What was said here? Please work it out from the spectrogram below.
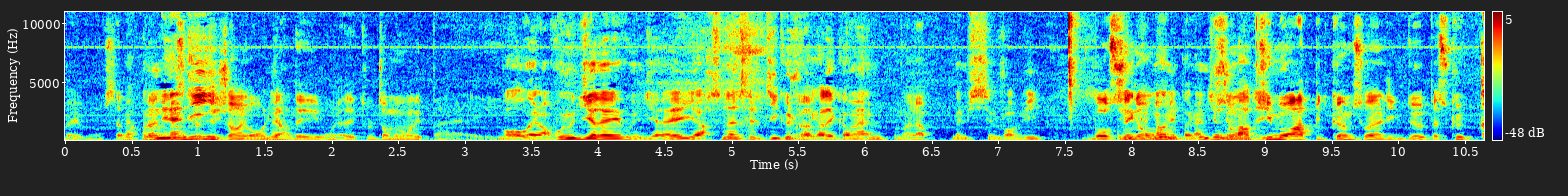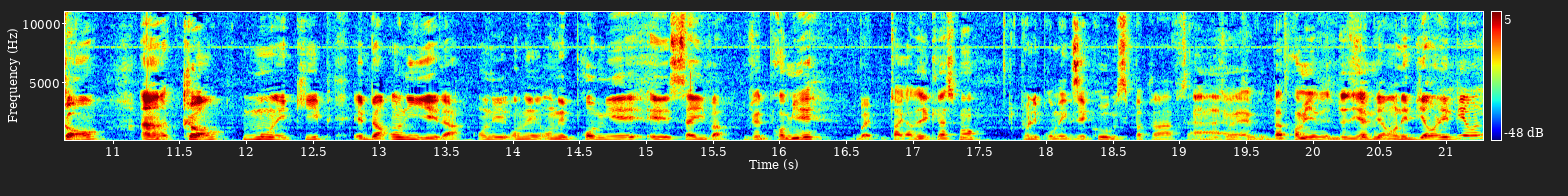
Bah, ils vont savoir pas, parce que lundi. les gens ils vont regarder, ils vont regarder tout le temps, mais on n'est pas. Bon, ouais, alors vous nous direz, vous nous direz, il y a Arsenal Celtic que je vais regarder quand même, Voilà. même si c'est aujourd'hui. Bon, sinon, non, on n'est pas lundi, on est un petit mot rapide quand même sur la Ligue 2, parce que quand, hein, quand, mon équipe, eh ben on y est là. On est, on est, on est premier et ça y va. Vous êtes premier Ouais. T'as regardé le classement? On est premier ex mais c'est pas grave. Ça, Ah les ouais, pas premier, C'est deuxième. bien, on est bien, on est bien, on est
